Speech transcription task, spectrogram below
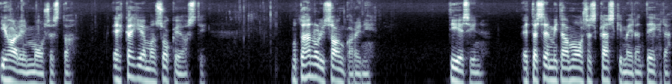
Ihailin Moosesta, ehkä hieman sokeasti, mutta hän oli sankarini. Tiesin, että se mitä Mooses käski meidän tehdä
